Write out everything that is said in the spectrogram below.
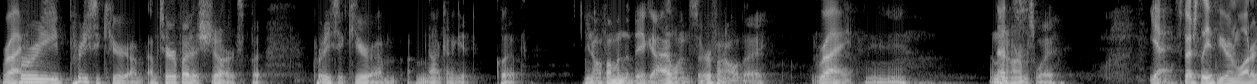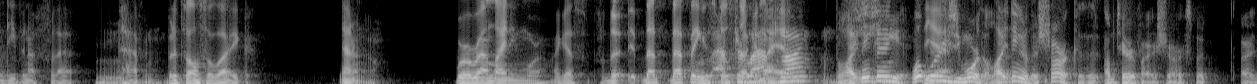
Right. Pretty, pretty secure. I'm, I'm terrified of sharks, but pretty secure. I'm, I'm not going to get clipped. You know, if I'm in the Big Island surfing all day, Right. Eh, I'm in That's- harm's way. Yeah, especially if you're in water deep enough for that Mm. happen. But it's also like, I don't know. We're around lightning more, I guess. The, that that thing is still After stuck in my head. night, The lightning thing? Shit. What worries Yeah. you more, the lightning or the shark? Because I'm terrified of sharks, but I.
